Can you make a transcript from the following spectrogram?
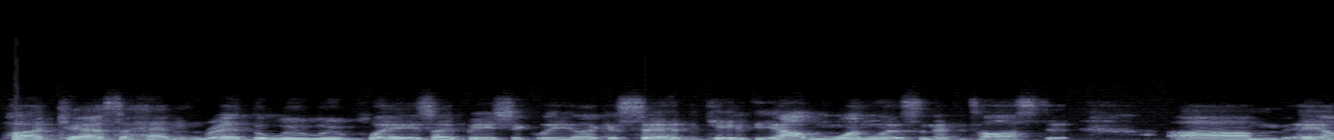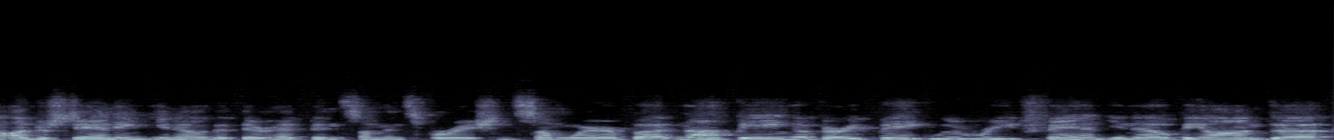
podcast, I hadn't read the Lulu plays. I basically, like I said, gave the album one listen and tossed it um, you know, understanding, you know, that there had been some inspiration somewhere, but not being a very big Lou Reed fan, you know, beyond, uh,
